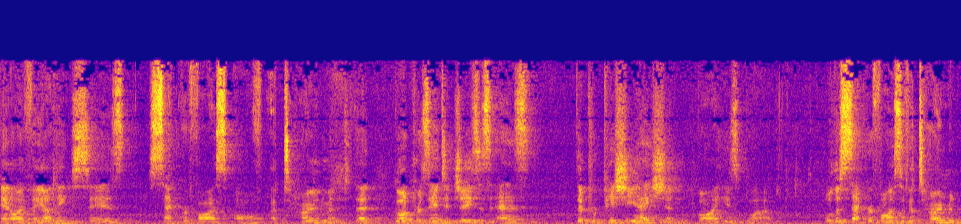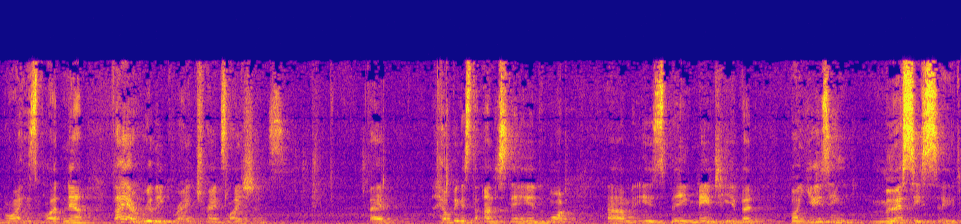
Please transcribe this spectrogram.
NIV, I think, says sacrifice of atonement. That God presented Jesus as the propitiation by his blood, or the sacrifice of atonement by his blood. Now, they are really great translations. They're helping us to understand what um, is being meant here. But by using mercy seat,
